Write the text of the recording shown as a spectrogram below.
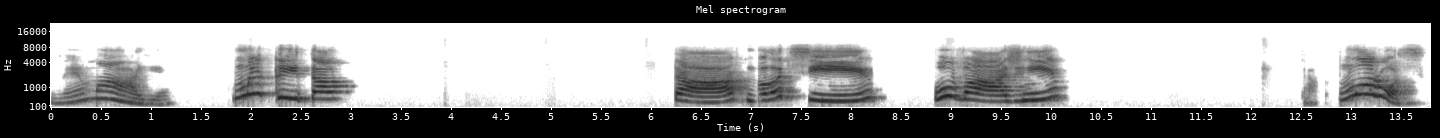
Немає. Микита. Так, молодці. Уважні. Так. Мороз.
